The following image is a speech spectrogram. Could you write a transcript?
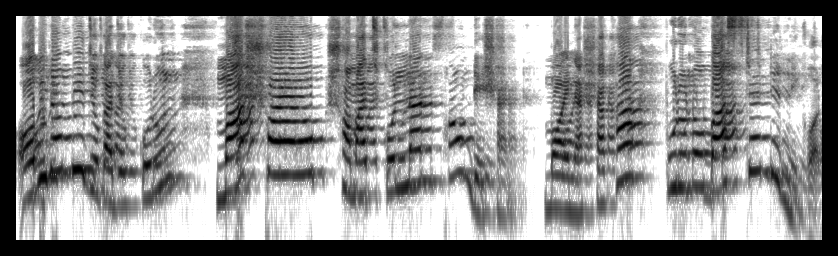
অবিলম্বে যোগাযোগ করুন মাস সহায়ক সমাজ কল্যাণ ফাউন্ডেশন, ময়না শাখা, পুরনো বাস স্ট্যান্ডের নিকট।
